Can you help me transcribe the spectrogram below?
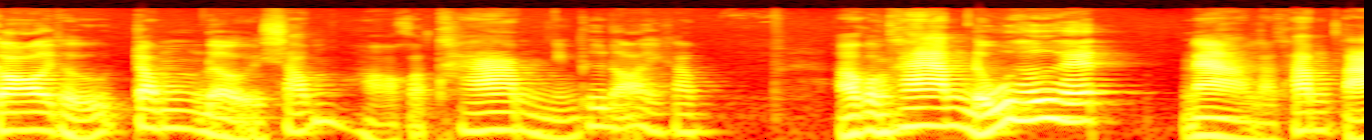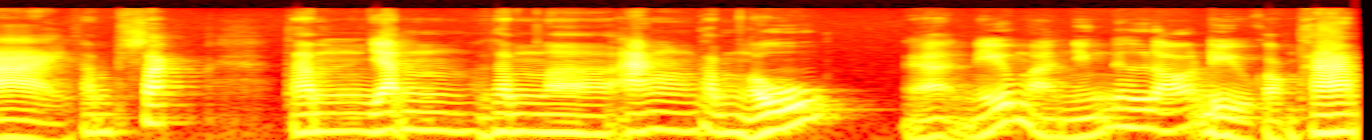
coi thử trong đời sống họ có tham những thứ đó hay không. Họ còn tham đủ thứ hết. Nào là tham tài tham sắc tham danh tham ờ, ăn tham ngủ. À, nếu mà những thứ đó đều còn tham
